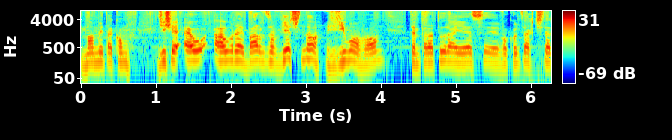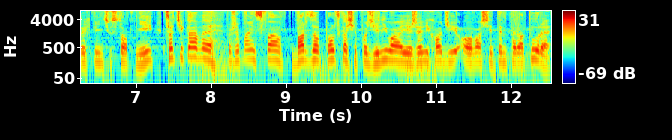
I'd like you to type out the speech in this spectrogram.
mamy taką dzisiaj aurę bardzo wieczno-zimową. Temperatura jest e, w okolicach 4-5 stopni. Co ciekawe, proszę Państwa, bardzo Polska się podzieliła, jeżeli chodzi o właśnie temperaturę.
